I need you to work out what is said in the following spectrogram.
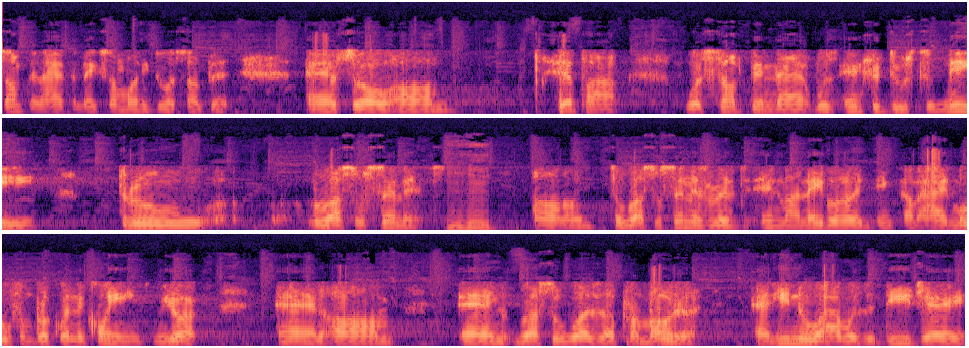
something. I had to make some money doing something. And so um, hip hop was something that was introduced to me through Russell Simmons. Mm-hmm. Um, so Russell Simmons lived in my neighborhood. I had moved from Brooklyn to Queens, New York, and um, and Russell was a promoter, and he knew I was a DJ,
